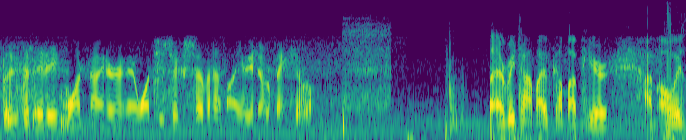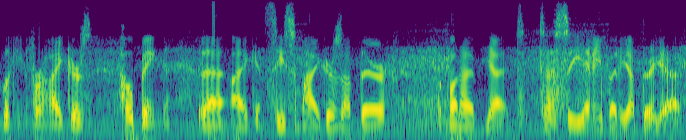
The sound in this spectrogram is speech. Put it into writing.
Please at 8819er and 1267 in Mayui, November Tango Kilo. Every time I've come up here, I'm always looking for hikers, hoping that I can see some hikers up there, but I've yet to see anybody up there yet.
